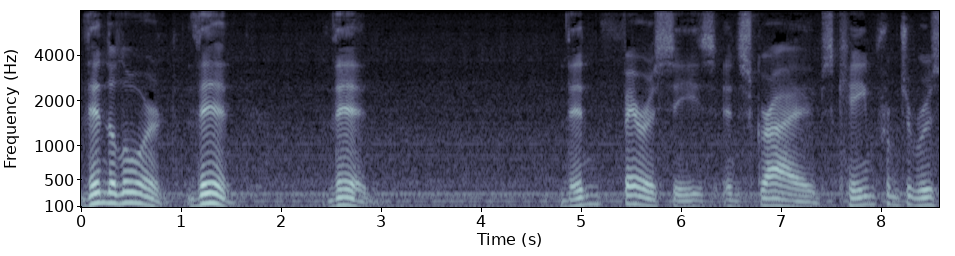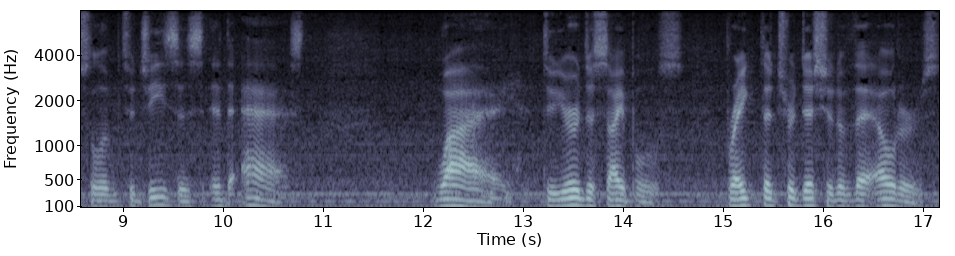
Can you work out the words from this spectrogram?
Then the Lord, then, then, then Pharisees and scribes came from Jerusalem to Jesus and asked, Why do your disciples break the tradition of the elders,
